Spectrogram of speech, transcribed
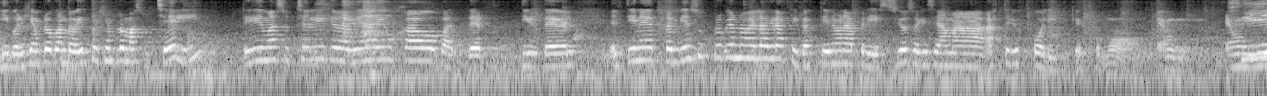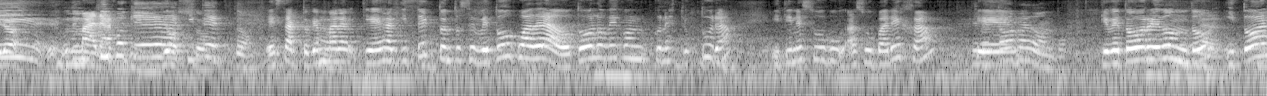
Y por ejemplo, cuando veis, por ejemplo, Masuchelli, David Masuchelli, que también ha dibujado Daredevil, él tiene también sus propias novelas gráficas, tiene una preciosa que se llama Asterios Poli, que es como es un, libro maravilloso. Un que es arquitecto. Exacto, que es, que es arquitecto, entonces ve todo cuadrado, todo lo ve con, con estructura y tiene su, a su pareja que, ve todo redondo. Que ve todo redondo y todas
